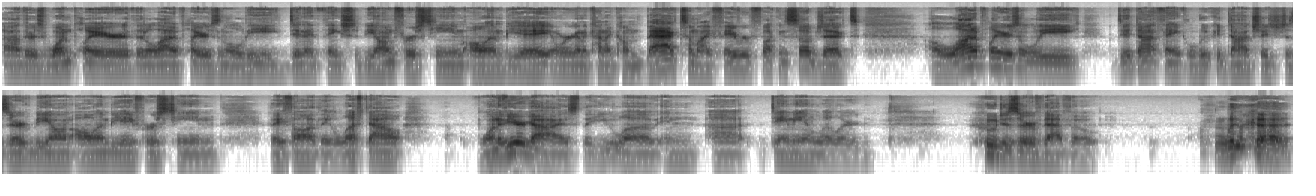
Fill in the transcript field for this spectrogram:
Uh, there's one player that a lot of players in the league didn't think should be on first team all NBA, and we're gonna kind of come back to my favorite fucking subject. A lot of players in the league did not think Luka Doncic deserved to be on all NBA first team. They thought they left out one of your guys that you love in uh, Damian Lillard. Who deserved that vote? Luka.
